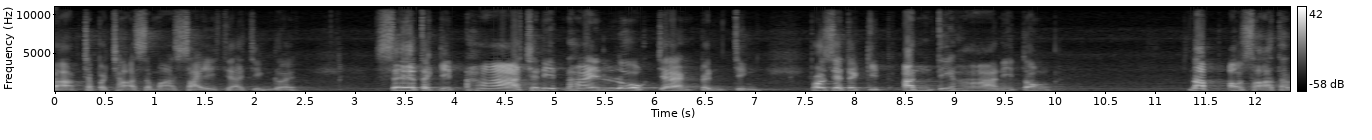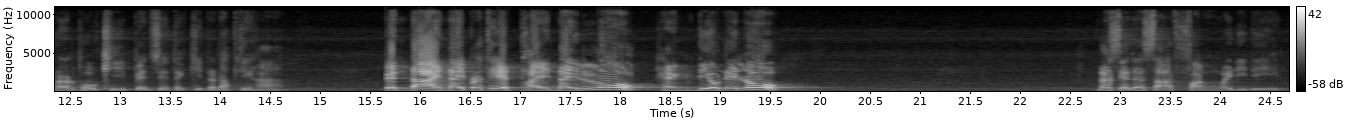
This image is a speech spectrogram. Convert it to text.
ราชประชาสมาสัยแท้จริงด้วย เศรษฐกิจห้าชนิดให้โลกแจ้งเป็นจริง เพราะเศรษฐกิจอันที่ห้านี้ต้องนับเอาสาธารณโภคีเป็นเศรษฐกิจระดับที่ห้าเป็นได้ในประเทศไทยในโลกแห่งเดียวในโลก นักเศรษฐศาสตร์ฟังไว้ดี ๆ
